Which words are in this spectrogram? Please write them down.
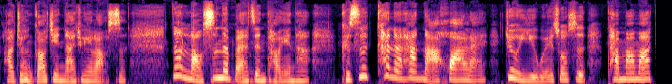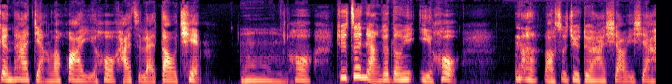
好，就很高兴拿去给老师。那老师呢，本来是很讨厌他，可是看到他拿花来，就以为说是他妈妈跟他讲了话以后，孩子来道歉。嗯，好、哦，就这两个东西以后，那老师就对他笑一下。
